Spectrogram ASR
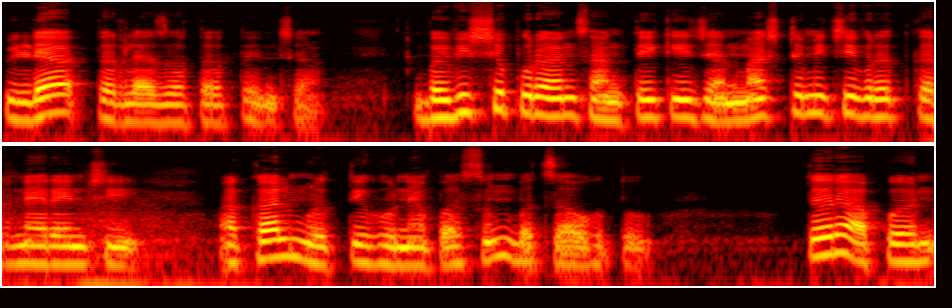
पिढ्या तरल्या जातात त्यांच्या. भविष्यपुराण सांगते की जन्माष्टमीचे व्रत करणाऱ्यांची अकाल मृत्यू होण्यापासून बचाव होतो. तर आपण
